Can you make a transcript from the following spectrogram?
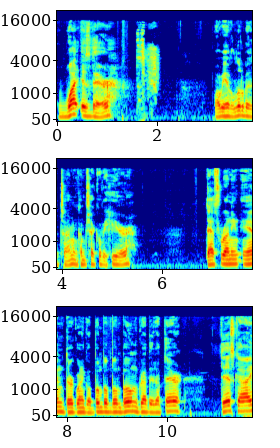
what is there. While we have a little bit of time, and come check over here. That's running in. They're going to go boom, boom, boom, boom, grab it up there. This guy,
